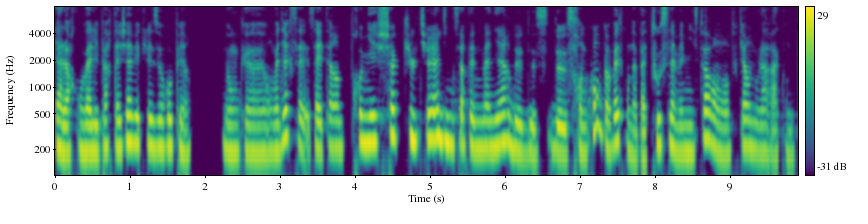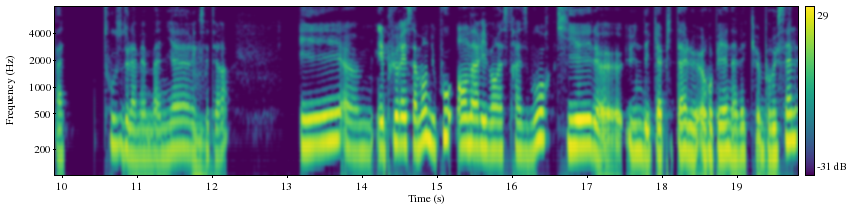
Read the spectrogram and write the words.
et alors qu'on va les partager avec les Européens. Donc, euh, on va dire que ça, ça, a été un premier choc culturel d'une certaine manière de, de, de se rendre compte qu'en fait, qu'on n'a pas tous la même histoire, en tout cas, on nous la raconte pas tous de la même manière, etc. Et, euh, et, plus récemment, du coup, en arrivant à Strasbourg, qui est une des capitales européennes avec Bruxelles,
